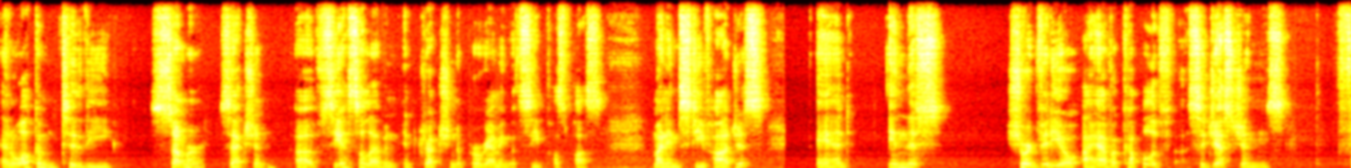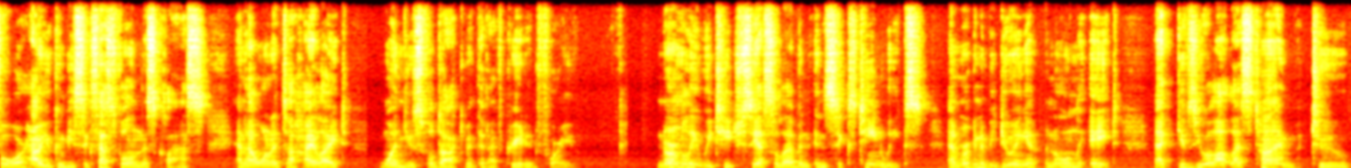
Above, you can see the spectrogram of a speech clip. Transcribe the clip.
and welcome to the summer section of CS11 Introduction to Programming with C++. My name is Steve Hodges, and in this short video I have a couple of suggestions for how you can be successful in this class, and I wanted to highlight one useful document that I've created for you. Normally we teach CS11 in 16 weeks, and we're going to be doing it in only 8. That gives you a lot less time to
